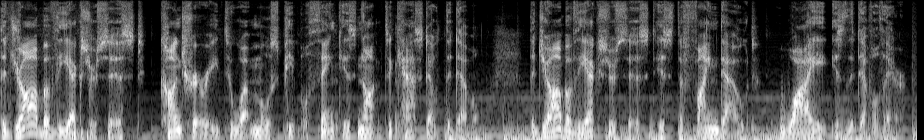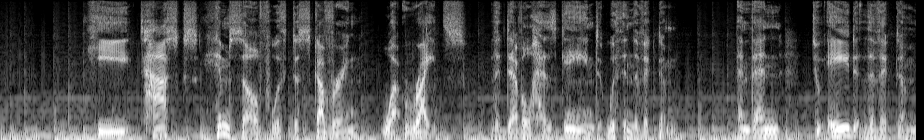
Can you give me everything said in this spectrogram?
The job of the exorcist, contrary to what most people think, is not to cast out the devil. The job of the exorcist is to find out why is the devil there. He tasks himself with discovering what rights the devil has gained within the victim, and then to aid the victim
